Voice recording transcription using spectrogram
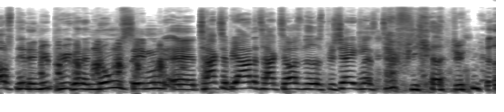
afsnit af Nybyggerne nogensinde. Uh, tak til Bjarne, tak til os videre specialklassen. Tak fordi I havde lyttet med.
